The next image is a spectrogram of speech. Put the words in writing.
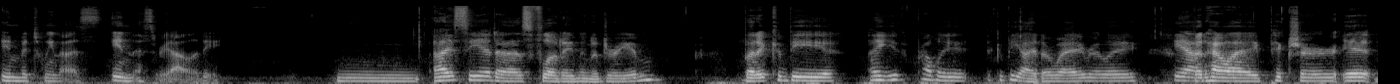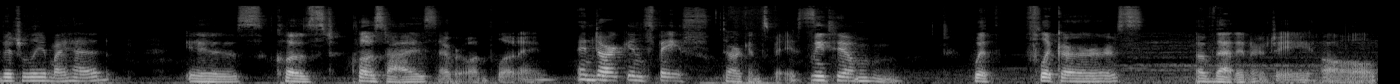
in between us in this reality? Mm, I see it as floating in a dream, but it could be. Uh, you could probably it could be either way, really. Yeah. But how I picture it visually in my head is closed closed eyes, everyone floating, And dark in space. dark in space. Me too. hmm With flickers of that energy all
